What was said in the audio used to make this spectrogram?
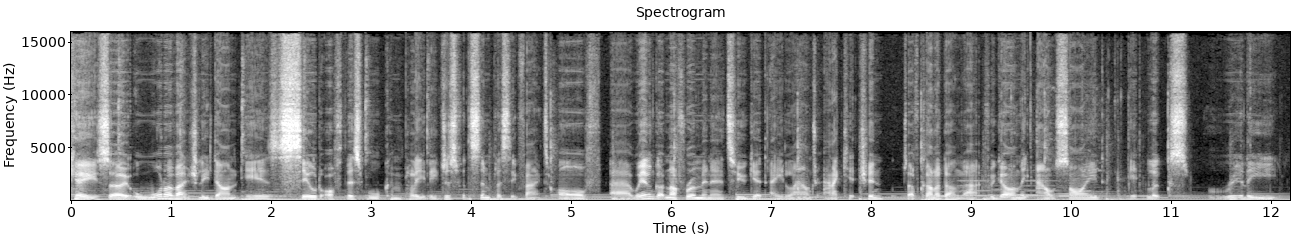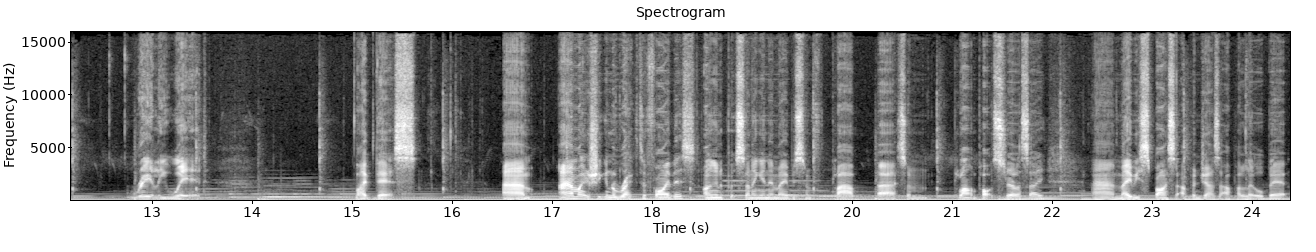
Okay, so what I've actually done is sealed off this wall completely, just for the simplistic fact of uh, we haven't got enough room in here to get a lounge and a kitchen, so I've kind of done that. If we go on the outside, it looks really, really weird, like this. Um, I am actually going to rectify this. I'm going to put something in there, maybe some, uh, some plant pots, shall I say, uh, maybe spice it up and jazz it up a little bit,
